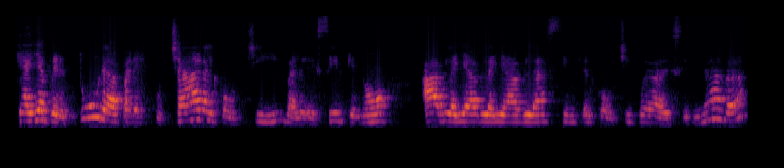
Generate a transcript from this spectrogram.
que hay apertura para escuchar al coachee, vale decir que no habla y habla y habla sin que el coachee pueda decir nada,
